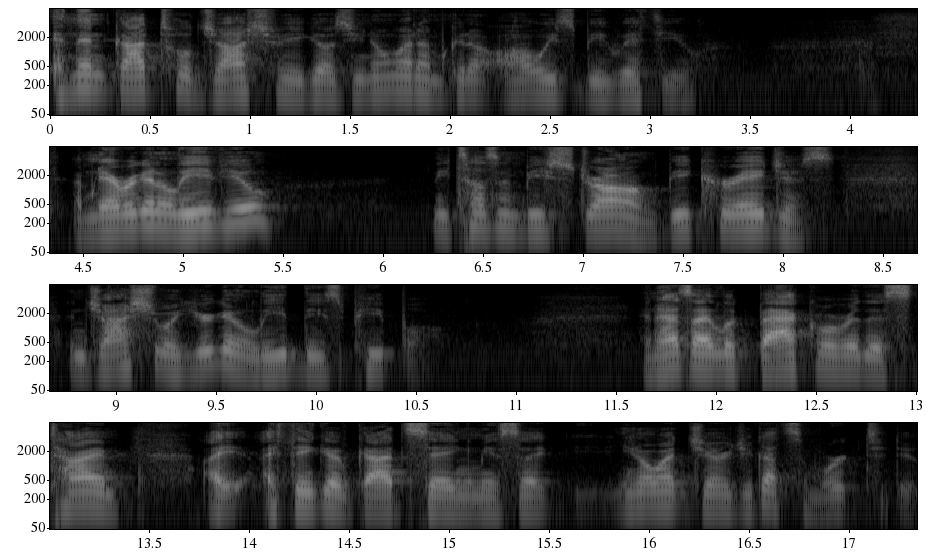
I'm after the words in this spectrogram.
And then God told Joshua, He goes, You know what? I'm going to always be with you. I'm never going to leave you. He tells him, Be strong, be courageous. And Joshua, you're going to lead these people. And as I look back over this time, I, I think of God saying to me, It's like, You know what, Jared? You got some work to do.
